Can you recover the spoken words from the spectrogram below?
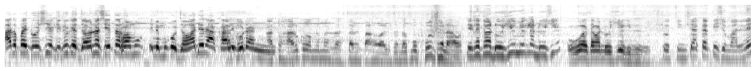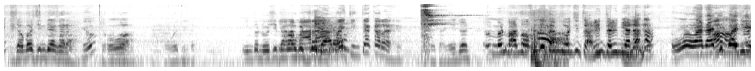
આ તો પછી ડોશીએ કીધું કે જવના શેતર હોમું એટલે મૂકો જવા દે ને આ ખાલી ખોટા આ તો સારું કહું અમને મને રસ્તામાં પાહવા લીધો નકમો ફૂલ થઈને આવો. એટલે તમારે ડોશીએ મેં એકલા ડોશીએ? ઓવા તમારા ડોશીએ કીધું તો. ચિંતા કરતી છે મારી નહીં જબર ચિંતા કરા. ઓવા. એમ તો ડોશી તારા તમારા ઉપર જીવ બાર ભાઈ ચિંતા કરે છે મન વાત વાપરી તો તમે પહોંચી ચાલી ચાલીને બેઠા હતા. ઓ વાત આજી પાછી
